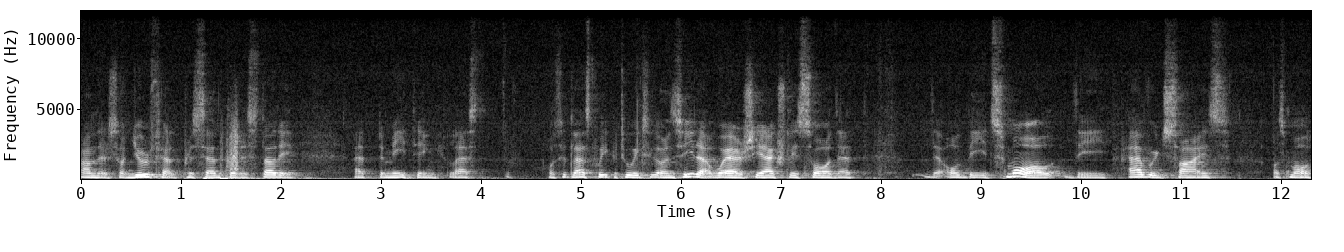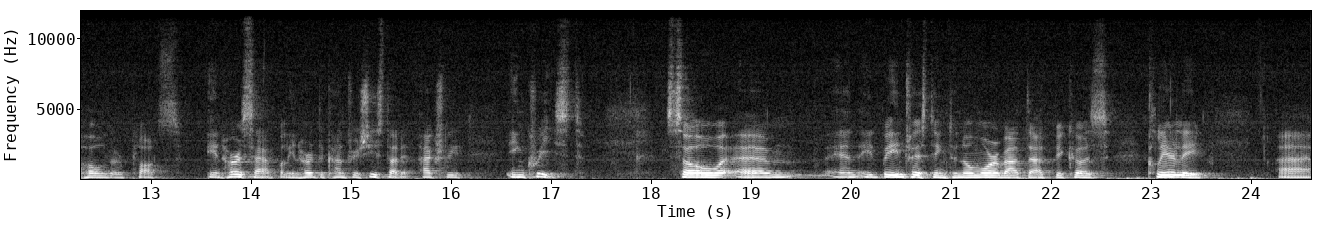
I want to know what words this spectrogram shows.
Andersson Djurfeldt, presented a study at the meeting last, was it last week or two weeks ago in SIDA, where she actually saw that, the, albeit small, the average size of smallholder plots in her sample, in her the country she studied, actually increased. So, um, and it'd be interesting to know more about that because clearly uh,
